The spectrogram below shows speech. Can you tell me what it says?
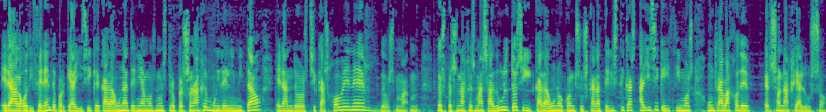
Era algo diferente porque allí sí que cada una teníamos nuestro personaje muy delimitado. Eran dos chicas jóvenes, dos, dos personajes más adultos y cada uno con sus características. Allí sí que hicimos un trabajo de personaje al uso.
